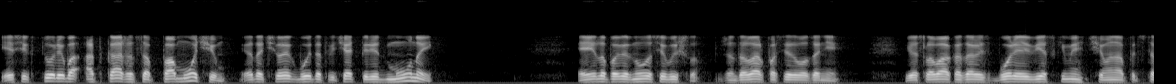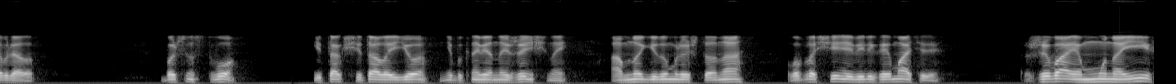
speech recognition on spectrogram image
Если кто-либо откажется помочь им, этот человек будет отвечать перед Муной. Эйла повернулась и вышла. Джандалар последовал за ней. Ее слова оказались более вескими, чем она представляла. Большинство и так считало ее необыкновенной женщиной, а многие думали, что она воплощение Великой Матери. Живая Мунаи,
